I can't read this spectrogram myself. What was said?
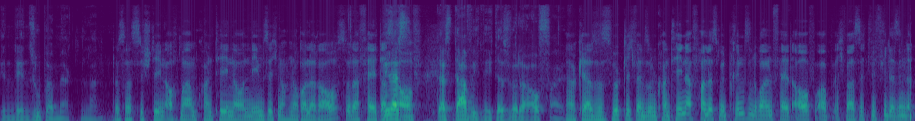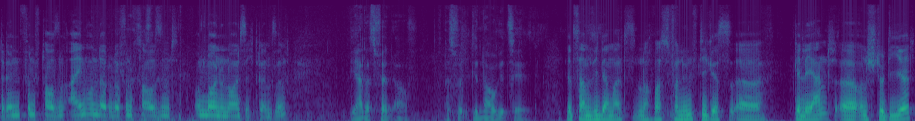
in den Supermärkten landen. Das heißt, Sie stehen auch mal am Container und nehmen sich noch eine Rolle raus oder fällt das, Nee, das, auf? das darf ich nicht, das würde auffallen. Okay, also es ist wirklich, wenn so ein Container voll ist mit Prinzenrollen, fällt auf, ob, ich weiß nicht, wie viele sind da drin, 5100 oder 5099 drin sind. Ja, das fällt auf. Das wird genau gezählt. Jetzt haben Sie damals noch was Vernünftiges äh, gelernt äh, und studiert.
